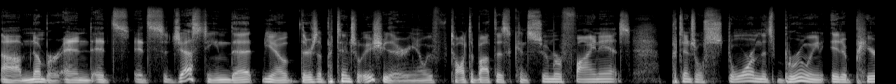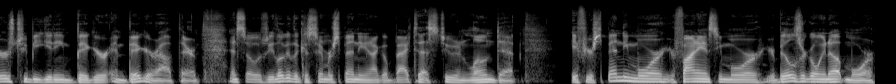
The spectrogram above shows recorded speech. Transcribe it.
um, number, and it's it's suggesting that you know there's a potential issue there. You know, we've talked about this consumer finance potential storm that's brewing. It appears to be getting bigger and bigger out there. And so as we look at the consumer spending, and I go back to that student loan debt, if you're spending more, you're financing more, your bills are going up more.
